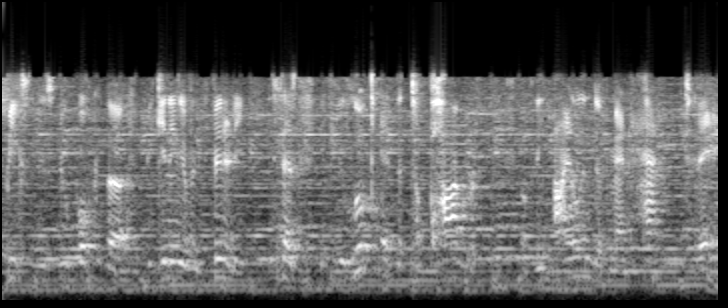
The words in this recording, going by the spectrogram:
speaks in his new book, The Beginning of Infinity. Says, if you look at the topography of the island of Manhattan today,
